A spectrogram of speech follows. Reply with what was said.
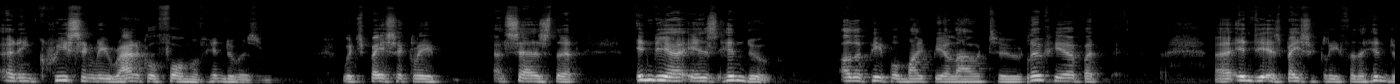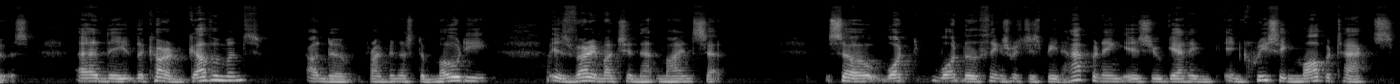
an increasingly radical form of Hinduism, which basically uh, says that India is Hindu. Other people might be allowed to live here, but uh, India is basically for the Hindus. And the, the current government under Prime Minister Modi is very much in that mindset. So what of the things which has been happening is you getting increasing mob attacks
